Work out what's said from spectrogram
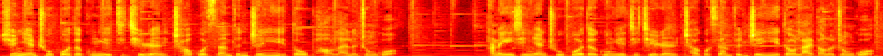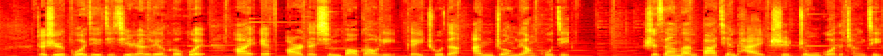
去年出货的工业机器人超过三分之一都跑来了中国。二零一七年出货的工业机器人超过三分之一都来到了中国，这是国际机器人联合会 IFR 的新报告里给出的安装量估计。十三万八千台是中国的成绩，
